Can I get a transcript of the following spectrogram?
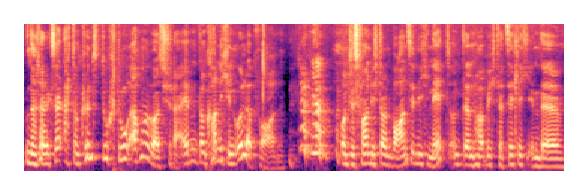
Und dann hat er gesagt, ach, dann könntest du, du auch mal was schreiben, dann kann ich in Urlaub fahren. Und das fand ich dann wahnsinnig nett. Und dann habe ich tatsächlich in der,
